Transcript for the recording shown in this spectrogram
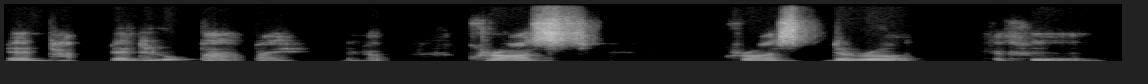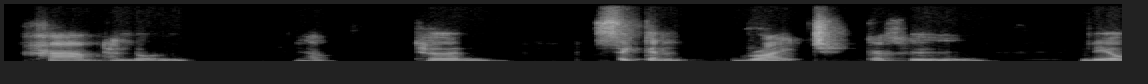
เดินผาเดินทะลุป่าไปนะครับ cross cross the road ก็คือข้ามถนนนะครับ turn second right ก็คือเลี้ยว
